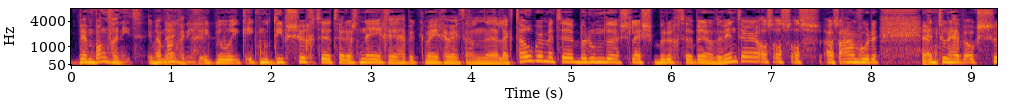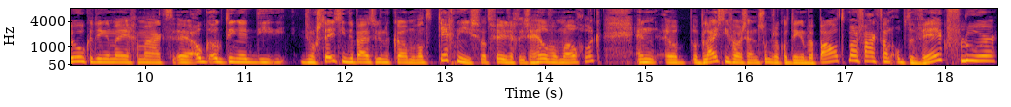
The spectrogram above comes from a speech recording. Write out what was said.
Ik ben bang van niet. Ik ben bang van niet. Ik, bedoel, ik, ik moet diep zuchten. 2009 heb ik meegewerkt aan uh, Lektober met de beroemde slash beruchte Brenno de Winter als, als, als, als aanvoerder. Ja. En toen hebben we ook zulke dingen meegemaakt. Uh, ook, ook dingen die, nog steeds niet naar buiten kunnen komen. Want technisch, wat Vee zegt, is er heel veel mogelijk. En op, op beleidsniveau zijn soms ook al dingen bepaald. Maar vaak dan op de werkvloer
